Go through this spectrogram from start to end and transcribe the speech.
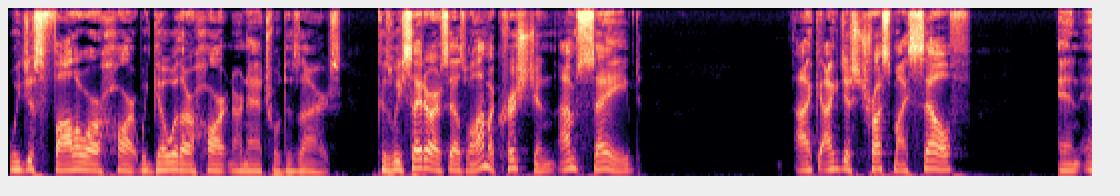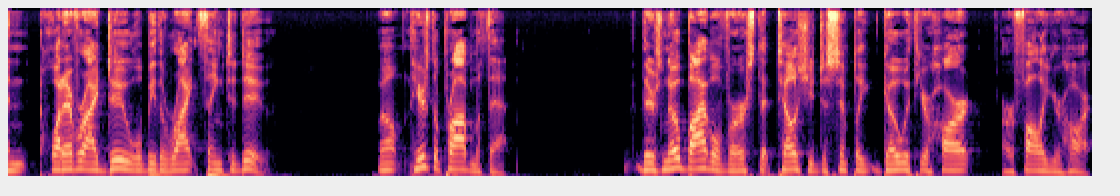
we just follow our heart. We go with our heart and our natural desires. Because we say to ourselves, well, I'm a Christian, I'm saved. I, I can just trust myself, and, and whatever I do will be the right thing to do. Well, here's the problem with that there's no Bible verse that tells you to simply go with your heart or follow your heart.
